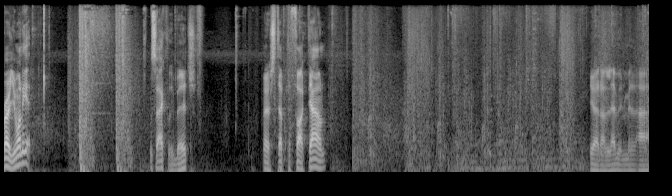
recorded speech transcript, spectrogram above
Bro, you wanna get... Exactly, bitch. Better step the fuck down. You had 11 mil. Uh.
